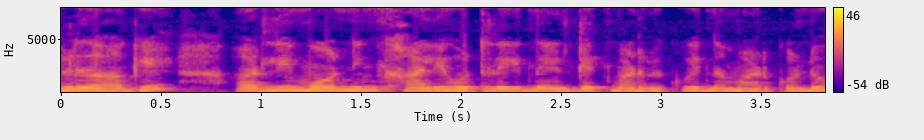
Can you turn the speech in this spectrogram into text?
ಹೇಳಿದ ಹಾಗೆ ಅರ್ಲಿ ಮಾರ್ನಿಂಗ್ ಖಾಲಿ ಹೋಟೆಲ್ ಇದನ್ನ ಇಂಟೇಕ್ ಮಾಡಬೇಕು, ಇದನ್ನ ಮಾಡಿಕೊಂಡು.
